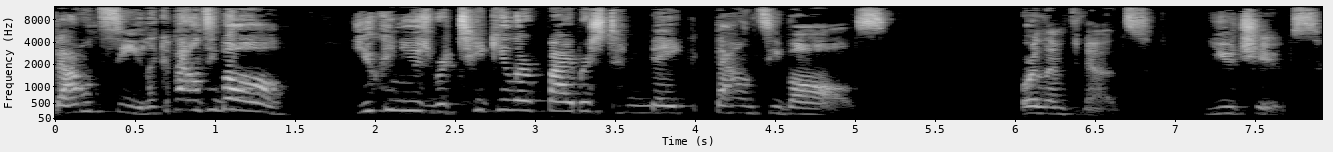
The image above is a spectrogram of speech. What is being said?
bouncy, like a bouncy ball. You can use reticular fibers to make bouncy balls or lymph nodes. You choose.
